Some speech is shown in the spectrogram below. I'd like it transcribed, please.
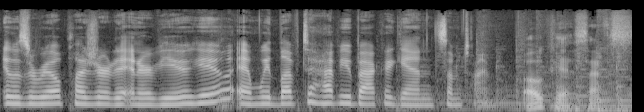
It was a real pleasure to interview you, and we'd love to have you back again sometime. Okay, thanks.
